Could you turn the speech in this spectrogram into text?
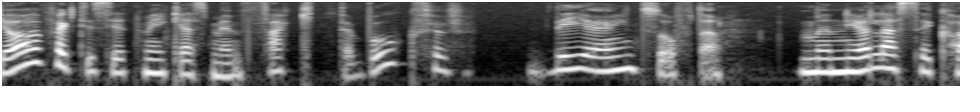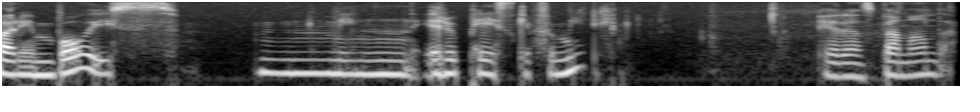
jag har faktiskt gett mig i kast med en faktabok, för det gör jag inte så ofta. Men jag läser Karin Boys, Min europeiska familj. Är den spännande?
